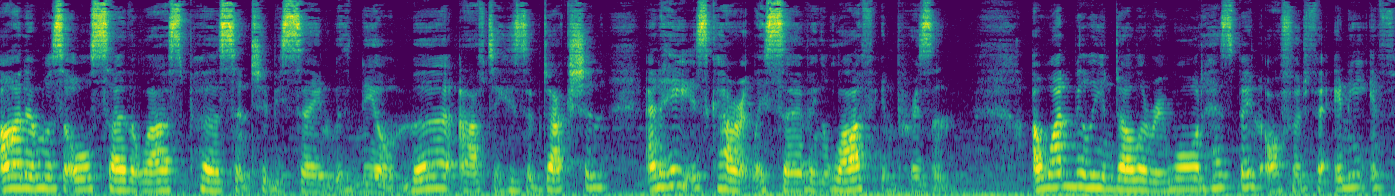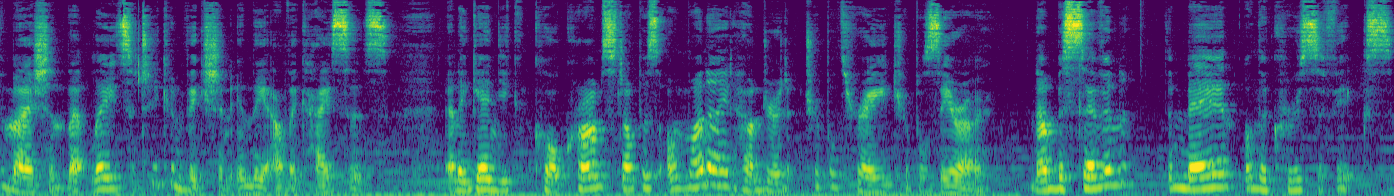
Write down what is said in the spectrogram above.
Einem was also the last person to be seen with Neil Muir after his abduction, and he is currently serving life in prison. A $1 million reward has been offered for any information that leads to conviction in the other cases. And again, you can call Crime Stoppers on 1800 333 000. Number 7. The Man on the Crucifix.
